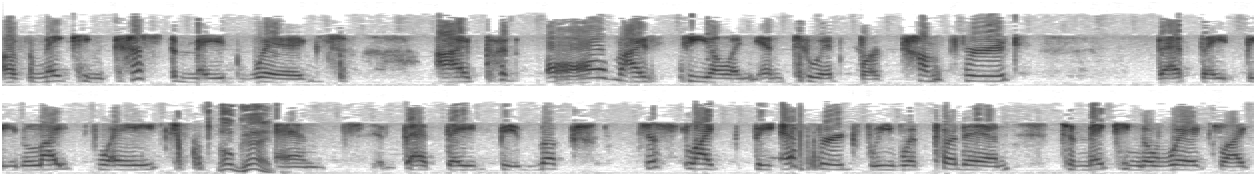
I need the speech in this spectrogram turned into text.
of making custom made wigs I put all my feeling into it for comfort, that they'd be lightweight, oh, good. and that they'd be look just like the effort we would put in to making a wig. Like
